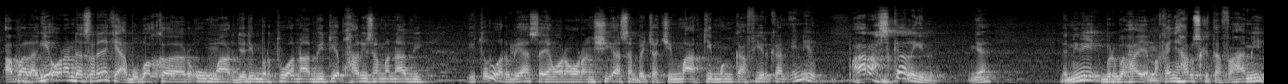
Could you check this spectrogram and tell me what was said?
Apalagi orang dasarnya kayak Abu Bakar, Umar, jadi mertua Nabi tiap hari sama Nabi. Itu luar biasa yang orang-orang Syiah sampai caci maki, mengkafirkan. Ini parah sekali gitu, ya. Dan ini berbahaya, makanya harus kita fahami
